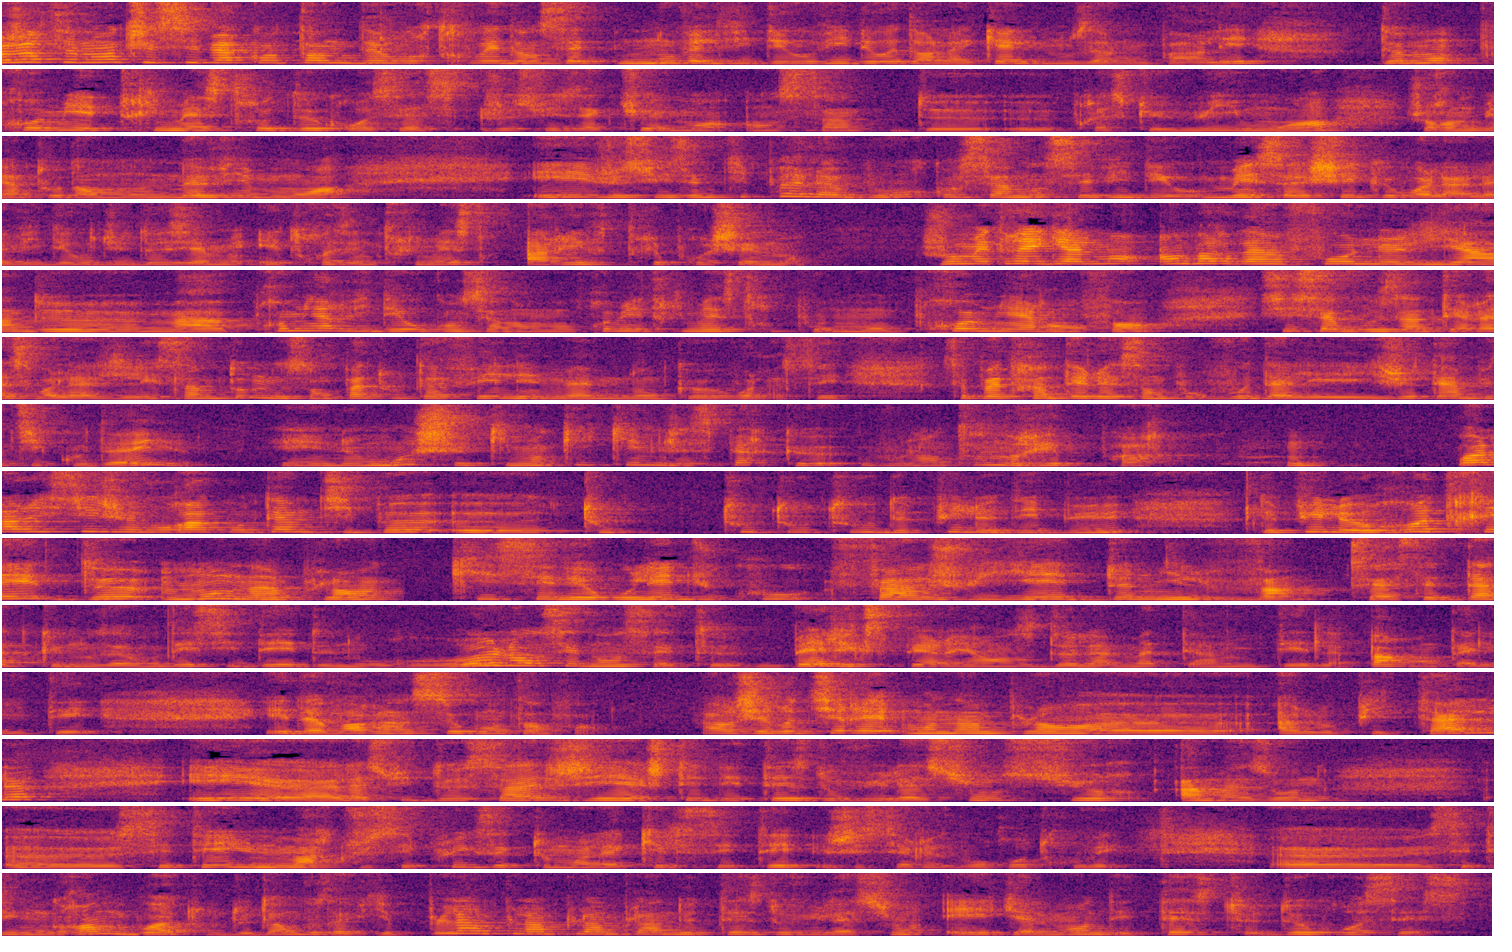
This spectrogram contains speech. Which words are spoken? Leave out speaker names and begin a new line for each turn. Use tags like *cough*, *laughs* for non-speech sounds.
Bonjour tout le monde, je suis super contente de vous retrouver dans cette nouvelle vidéo, vidéo dans laquelle nous allons parler de mon premier trimestre de grossesse. Je suis actuellement enceinte de euh, presque 8 mois, je rentre bientôt dans mon 9 mois et je suis un petit peu à la bourre concernant ces vidéos. Mais sachez que voilà, la vidéo du deuxième et troisième trimestre arrive très prochainement. Je vous mettrai également en barre d'infos le lien de ma première vidéo concernant mon premier trimestre pour mon premier enfant. Si ça vous intéresse, voilà, les symptômes ne sont pas tout à fait les mêmes. Donc euh, voilà, ça peut être intéressant pour vous d'aller y jeter un petit coup d'œil. Et une mouche qui m'enquiquine, j'espère que vous l'entendrez pas. bon alors ici je vais vous raconter un petit peu euh, tout tout tout tout depuis le début, depuis le retrait de mon implant qui s'est déroulé du coup fin juillet 2020. C'est à cette date que nous avons décidé de nous relancer dans cette belle expérience de la maternité, de la parentalité et d'avoir un second enfant. Alors j'ai retiré mon implant euh, à l'hôpital et euh, à la suite de ça j'ai acheté des tests d'ovulation sur Amazon. Euh, c'était une marque, je sais plus exactement laquelle c'était, j'essaierai de vous retrouver. Euh, c'était une grande boîte où dedans vous aviez plein plein plein plein de tests d'ovulation et également des tests de grossesse.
